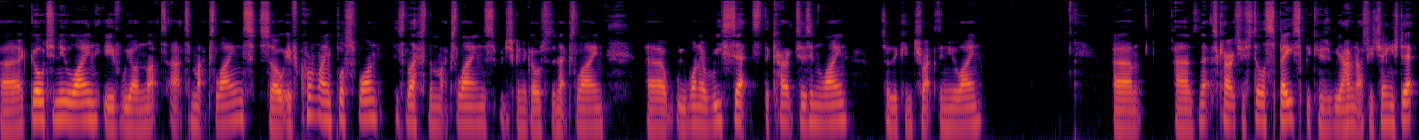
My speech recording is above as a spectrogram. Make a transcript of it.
Uh, go to new line if we are not at max lines. So if current line plus one is less than max lines, we're just going to go to the next line. Uh, we want to reset the characters in line so they can track the new line. Um, and next character is still a space because we haven't actually changed it.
